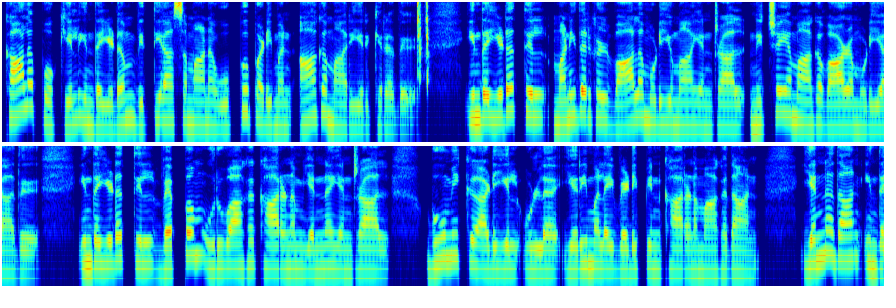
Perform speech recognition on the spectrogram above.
காலப்போக்கில் இந்த இடம் வித்தியாசமான உப்பு படிமன் ஆக மாறியிருக்கிறது. இந்த இடத்தில் மனிதர்கள் வாழ முடியுமா என்றால் நிச்சயமாக வாழ முடியாது. இந்த இடத்தில் வெப்பம் உருவாக காரணம் என்ன என்றால் பூமிக்கு அடியில் உள்ள எரிமலை வெடிப்பின் காரணமாகத்தான். என்னதான் இந்த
